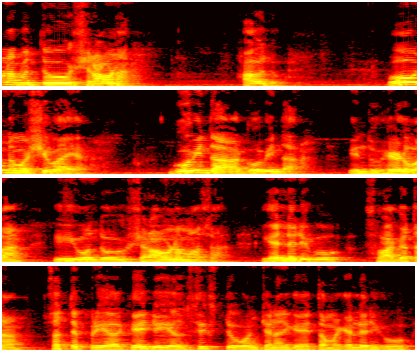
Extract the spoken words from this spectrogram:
ಶ್ರಾವಣ ಬಂತು ಶ್ರಾವಣ. ಹೌದು. ಓ ನಮ ಶಿವಾಯ. ಗೋವಿಂದ ಗೋವಿಂದ ಎಂದು ಹೇಳುವ ಈ ಒಂದು ಶ್ರಾವಣ ಮಾಸ. ಎಲ್ಲರಿಗೂ ಸ್ವಾಗತ. Satyapriya K G L six two one ಚಾನಲ್ಗೆ ತಮಗೆಲ್ಲರಿಗೂ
